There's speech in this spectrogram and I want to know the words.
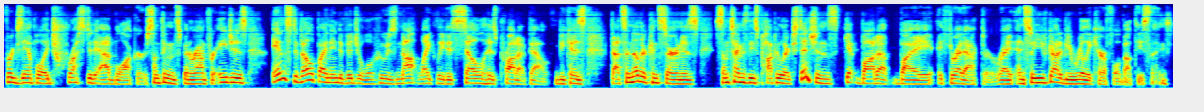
for example, a trusted ad blocker, something that's been around for ages and it's developed by an individual who's not likely to sell his product out because that's another concern is sometimes these popular extensions get bought up by a threat actor, right? And so you've got to be really careful about these things.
